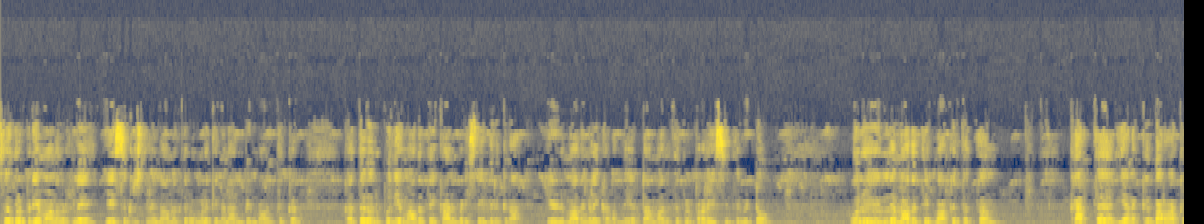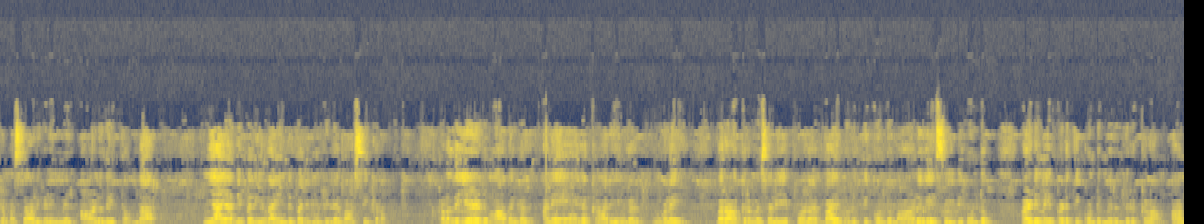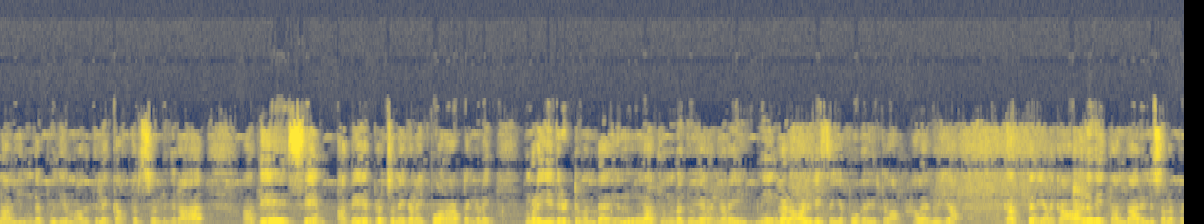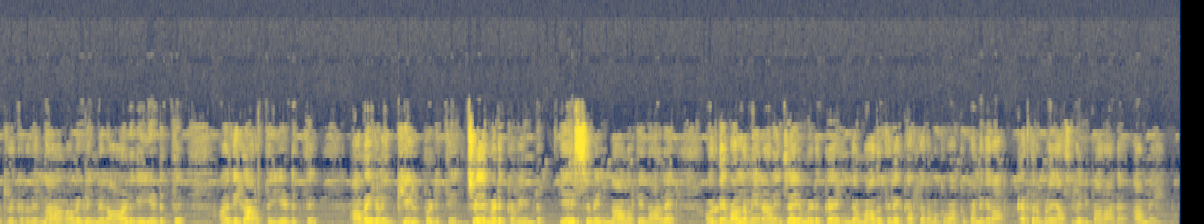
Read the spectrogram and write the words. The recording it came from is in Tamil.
கிறிஸ்துவுக்குள் பிரியமானவர்களே இயேசு கிறிஸ்துவின் நாமத்தில் உங்களுக்கு என்னோட அன்பின் வாழ்த்துக்கள். கத்தர் ஒரு புதிய மாதத்தை காணும்படி செய்திருக்கிறார். ஏழு மாதங்களை கடந்து எட்டாம் மாதத்துக்குள் பிரவேசித்து விட்டோம். ஒரு இந்த மாதத்தின் வாக்கு தத்துவம் கர்த்தர் எனக்கு பராக்கிரமசாலிகளின் மேல் ஆளுகை தந்தார். நியாயாதிபதிகள் ஐந்து பதிமூன்றிலே வாசிக்கிறோம். கடந்த ஏழு மாதங்கள் அநேக காரியங்கள் உங்களை பராக்கிரமசாலியைப் போல பயமுறுத்தி கொண்டும் ஆளுகை செய்து கொண்டும் அடிமைப்படுத்தி கொண்டும் இருந்திருக்கலாம். ஆனால் இந்த புதிய மாதத்தில் கர்த்தர் சொல்லுகிறார் அதே சேம் அதே பிரச்சனைகளை போராட்டங்களை உங்களை எதிரிட்டு வந்த எல்லா துன்ப துயரங்களை நீங்கள் ஆளுகை செய்ய போகிறீர்களாம். ஹலலுயா கர்த்தர் எனக்கு ஆளுகை தந்தார் என்று சொல்லப்பட்டிருக்கிறது. நாம் அவைகளின் மேல் ஆளுகை எடுத்து அதிகாரத்தை எடுத்து அவைகளை கீழ்ப்படுத்தி ஜெயமெடுக்க வேண்டும். இயேசுவின் நாமத்தினாலே அவருடைய வல்லமையினாலே ஜெயம் எடுக்க இந்த மாதத்திலே கர்த்தர் நமக்கு வாக்கு பண்ணுகிறார். கர்த்தர் உங்களை ஆசீர்வதிப்பாராக. ஆமே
